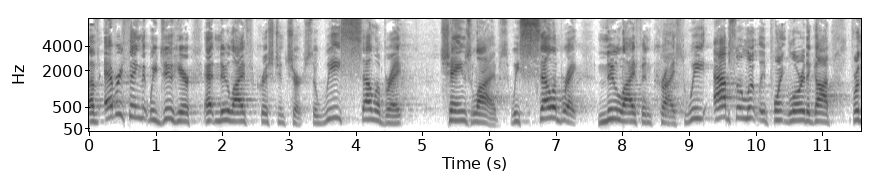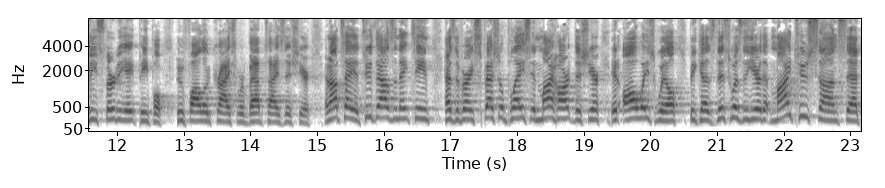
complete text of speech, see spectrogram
of everything that we do here at New Life Christian Church. So we celebrate changed lives. We celebrate new life in Christ. We absolutely point glory to God for these 38 people who followed Christ, were baptized this year. And I'll tell you, 2018 has a very special place in my heart this year. It always will, because this was the year that my two sons said,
